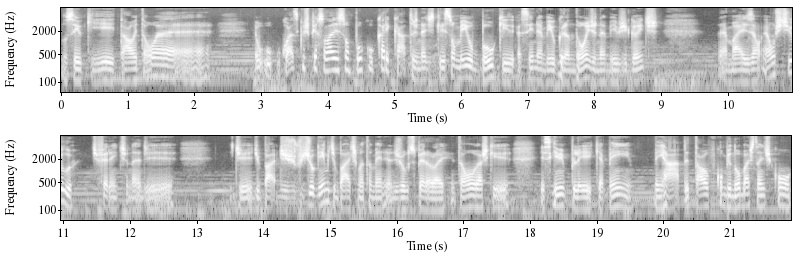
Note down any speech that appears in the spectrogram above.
não sei o que e tal. Então é. Eu, quase que os personagens são um pouco caricatos, né? De que eles são meio bulky, assim, né? Meio grandões, né? Meio gigantes. É, mas é, é um estilo diferente, né? De, de, de, de, videogame de Batman também, né? De jogo de super-herói. Então eu acho que esse gameplay que é bem bem rápido e tal, combinou bastante com,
